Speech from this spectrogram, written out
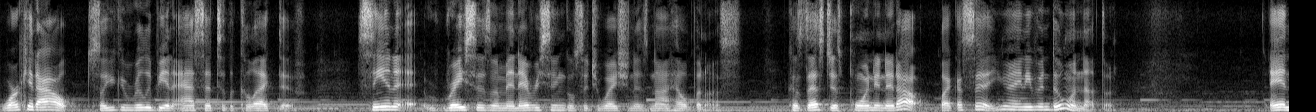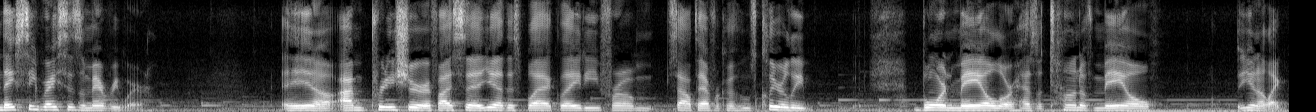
Work it out so you can really be an asset to the collective. Seeing racism in every single situation is not helping us because that's just pointing it out. Like I said, you ain't even doing nothing. And they see racism everywhere. And, you know, I'm pretty sure if I said, yeah, this black lady from South Africa who's clearly born male or has a ton of male, you know, like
